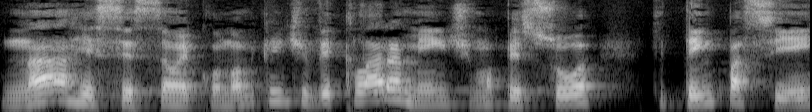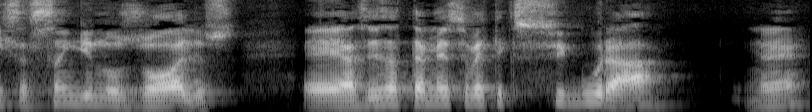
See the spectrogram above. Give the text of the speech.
na recessão econômica a gente vê claramente uma pessoa que tem paciência, sangue nos olhos, é, às vezes até mesmo você vai ter que se segurar, né?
